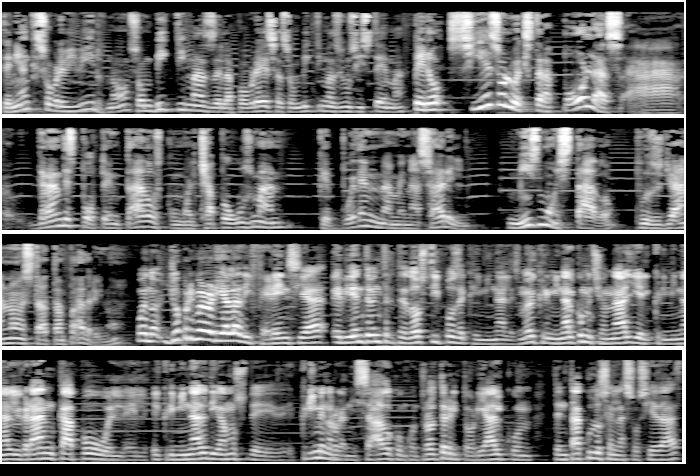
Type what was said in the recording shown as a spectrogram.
Tenían que sobrevivir, ¿no? Son víctimas de la pobreza, son víctimas de un sistema. Pero si eso lo extrapolas a grandes potentados como el Chapo Guzmán, que pueden amenazar el mismo Estado, pues ya no está tan padre, ¿no? Bueno, yo primero haría la diferencia, evidentemente, entre dos tipos de criminales, ¿no? El criminal convencional y el criminal gran capo o el, criminal, digamos, de, crimen organizado, con control territorial, con tentáculos en la sociedad.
